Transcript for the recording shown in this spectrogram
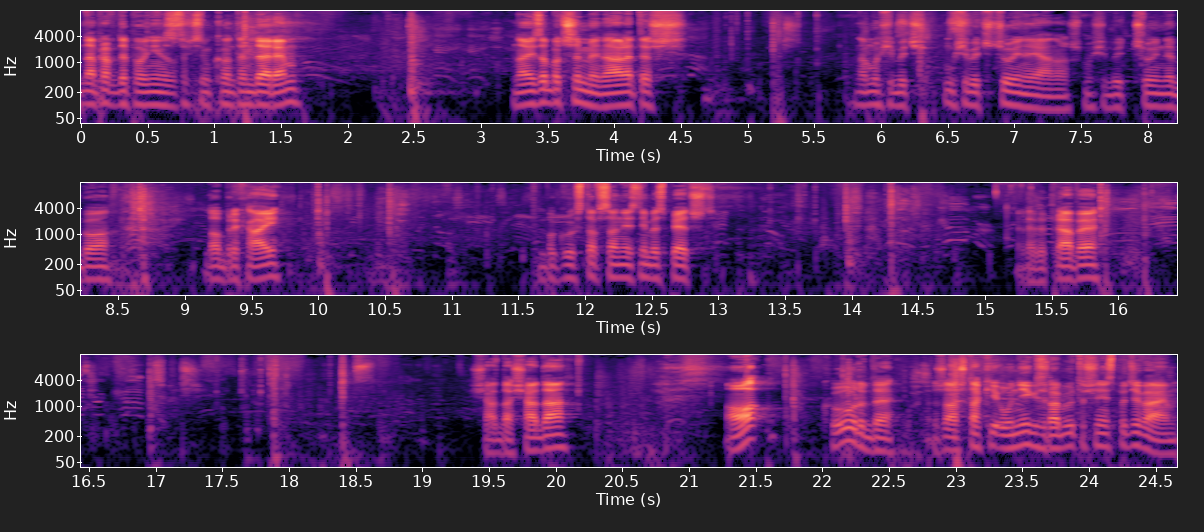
naprawdę powinien zostać tym kontenderem. No i zobaczymy, no ale też no musi być, musi być czujny Janusz, musi być czujny, bo dobry high. Bo Gustafsson jest niebezpieczny. Lewy, prawy. Siada, siada. O! Kurde, że aż taki unik zrobił, to się nie spodziewałem.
